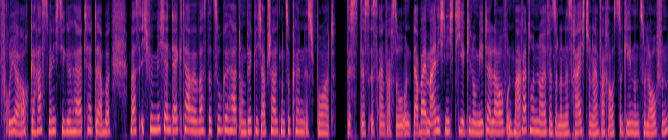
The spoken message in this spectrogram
früher auch gehasst, wenn ich sie gehört hätte. Aber was ich für mich entdeckt habe, was dazugehört, um wirklich abschalten zu können, ist Sport. Das, das ist einfach so. Und dabei meine ich nicht hier Kilometerlauf und Marathonläufe, sondern es reicht schon einfach rauszugehen und zu laufen,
